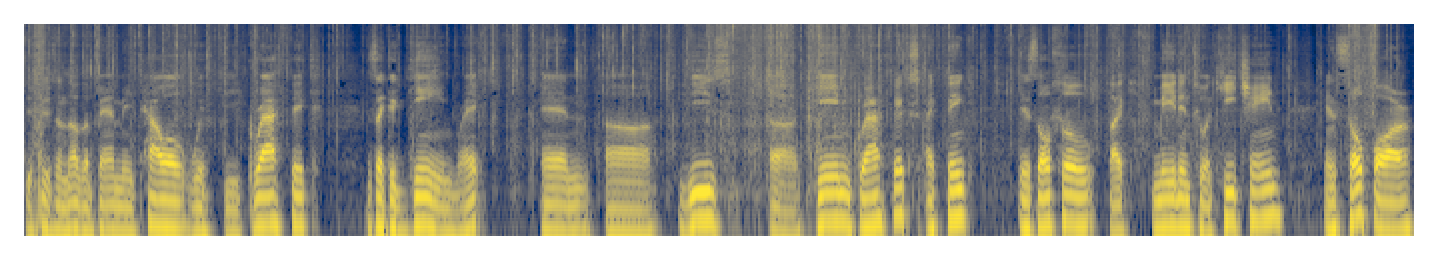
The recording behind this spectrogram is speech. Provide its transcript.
This is another Band-Maid towel with the graphic. It's like a game, right? And uh, these uh, game graphics, I think, is also like made into a keychain. And so far,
